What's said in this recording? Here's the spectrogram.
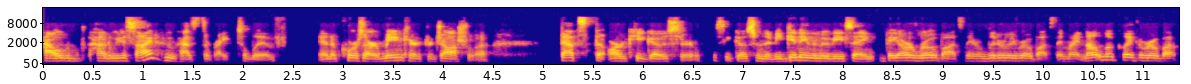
how, how do we decide who has the right to live? And of course, our main character, Joshua, that's the arc he goes through. He goes from the beginning of the movie saying they are robots. They are literally robots. They might not look like a robot,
